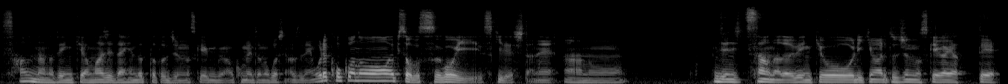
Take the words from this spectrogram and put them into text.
サウナの勉強はマジ大変だったと淳之介君はコメント残してますね。俺ここのエピソードすごい好きでしたね。あの前日サウナで勉強を力丸と淳之介がやって、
